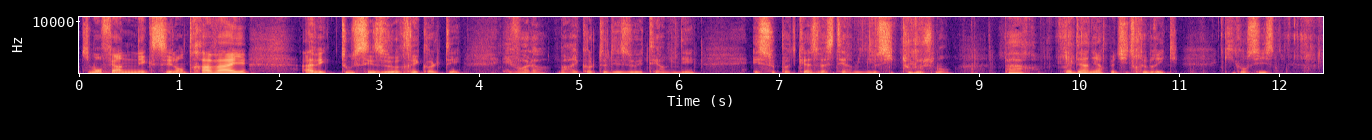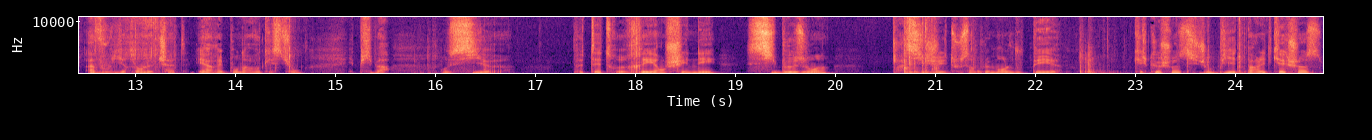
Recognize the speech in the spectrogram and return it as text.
qui m'ont fait un excellent travail avec tous ces œufs récoltés. Et voilà, ma récolte des œufs est terminée. Et ce podcast va se terminer aussi tout doucement par la dernière petite rubrique qui consiste à vous lire dans le chat et à répondre à vos questions. Et puis bah aussi euh, peut-être réenchaîner si besoin, bah, si j'ai tout simplement loupé quelque chose, si j'ai oublié de parler de quelque chose.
